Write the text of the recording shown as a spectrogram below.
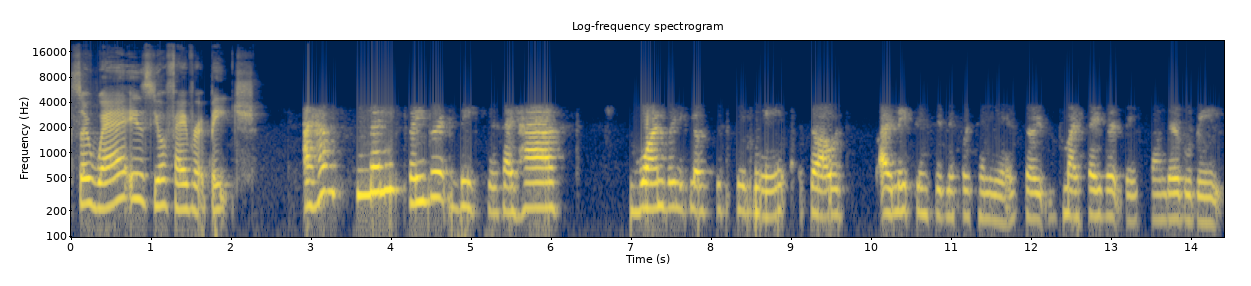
So, where is your favorite beach? I have many favorite beaches. I have one really close to Sydney. So I was I lived in Sydney for ten years. So my favorite beach down there would be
